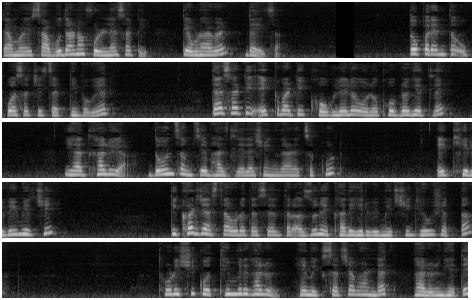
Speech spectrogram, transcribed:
त्यामुळे साबुदाणा फुलण्यासाठी तेवढा वेळ द्यायचा. तोपर्यंत उपवासाची चटणी बघूयात. त्यासाठी एक वाटी खोबलेलं ओलं खोबरं घेतलंय. ह्यात घालूया दोन चमचे भाजलेल्या शेंगदाण्याचं कूट एक हिरवी मिरची. तिखट जास्त आवडत असेल तर अजून एखादी हिरवी मिरची घेऊ शकता. थोडीशी कोथिंबीर घालून हे मिक्सरच्या भांड्यात घालून घेते.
